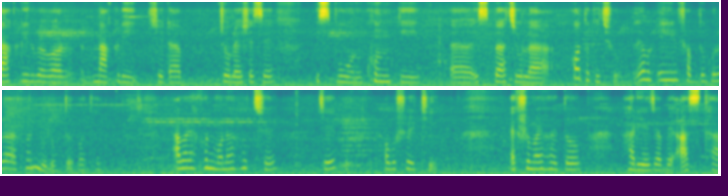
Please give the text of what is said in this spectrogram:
লাকড়ির ব্যবহার, নাকড়ি, সেটা চলে এসেছে। স্পুন, খুন্তি স্প্যাচুলা, কত কিছু। যেমন এই শব্দগুলো এখন বিলুপ্তর পথে। আমার এখন মনে হচ্ছে যে অবশ্যই ঠিক। একসময় হয়তো হারিয়ে যাবে আস্থা,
